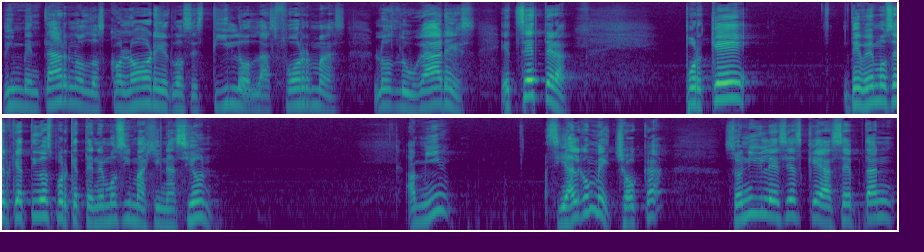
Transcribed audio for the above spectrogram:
de inventarnos los colores, los estilos, las formas, los lugares, etc. ¿Por qué debemos ser creativos? Porque tenemos imaginación. A mí, si algo me choca, son iglesias que aceptan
